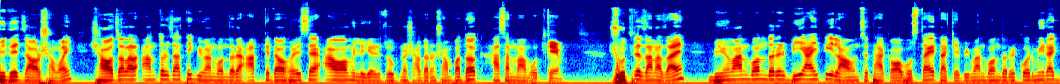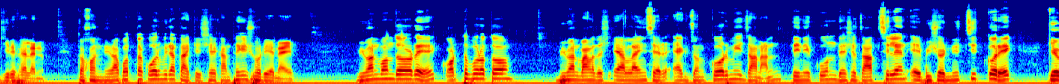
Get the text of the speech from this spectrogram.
বিদেশ যাওয়ার সময় শাহজালাল আন্তর্জাতিক বিমানবন্দরে আটকে দেওয়া হয়েছে আওয়ামী লীগের যুগ্ম সাধারণ সম্পাদক হাসান মাহমুদকে। সূত্রে জানা যায়, বিমানবন্দরের ভিআইপি লাউঞ্জে থাকা অবস্থায় তাকে বিমানবন্দরের কর্মীরা ঘিরে ফেলেন। তখন নিরাপত্তা কর্মীরা তাকে সেখান থেকে সরিয়ে নেয়। বিমানবন্দরে কর্তব্যরত বিমান বাংলাদেশ এয়ারলাইন্সের একজন কর্মী জানান, তিনি কোন দেশে যাচ্ছিলেন এ বিষয় নিশ্চিত করে কেউ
